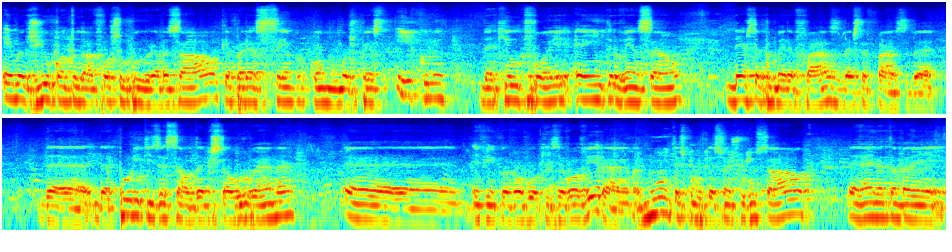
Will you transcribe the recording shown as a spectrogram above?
emergiu com toda a força o programa SAL, que aparece sempre como uma espécie de ícone daquilo que foi a intervenção desta primeira fase, desta fase da, da, da politização da questão urbana, uh, enfim, que eu não vou aqui desenvolver, há muitas publicações sobre o sal, a Ana também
